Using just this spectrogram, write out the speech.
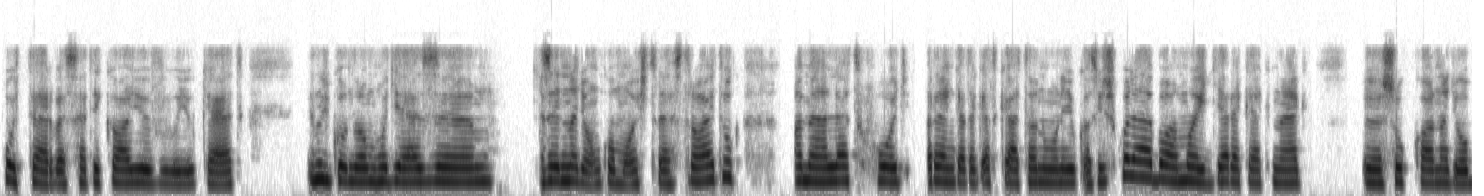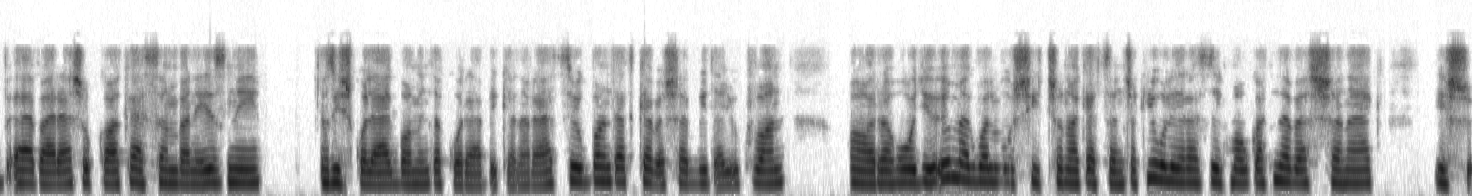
hogy tervezhetik a jövőjüket. Én úgy gondolom, hogy ez, ez egy nagyon komoly stressz rajtuk, amellett, hogy rengeteget kell tanulniuk az iskolában, a mai gyerekeknek sokkal nagyobb elvárásokkal kell szembenézni az iskolákban, mint a korábbi generációkban, tehát kevesebb idejük van arra, hogy önmegvalósítsanak, egyszerűen csak jól érezzék magukat, nevessenek, és,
